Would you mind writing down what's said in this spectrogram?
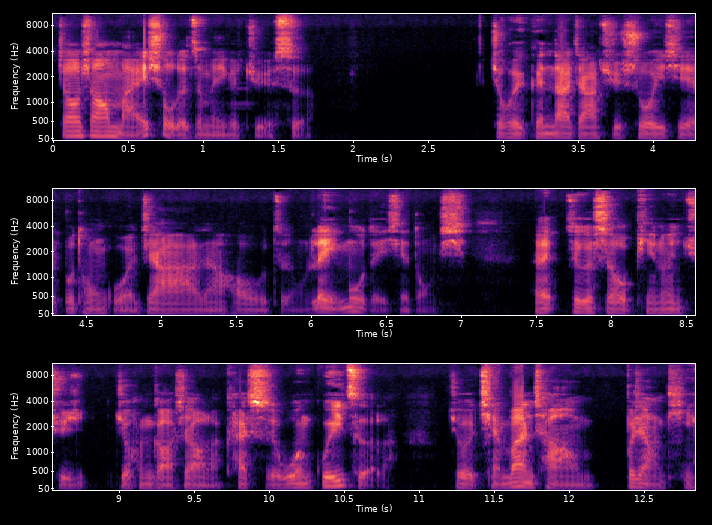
招商买手的这么一个角色，就会跟大家去说一些不同国家，然后这种类目的一些东西。哎，这个时候评论区就很搞笑了，开始问规则了。就前半场不想听，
